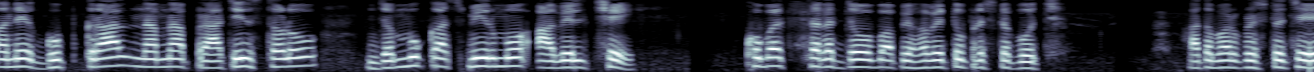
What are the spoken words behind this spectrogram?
અને ગુપ્તકાલ નામના પ્રાચીન સ્થળો જમ્મુ કાશ્મીરમાં આવેલ છે. ખૂબ જ સરસ જવાબ આપે હવે તો પ્રશ્ન પૂછ હા તમારો પ્રશ્ન છે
